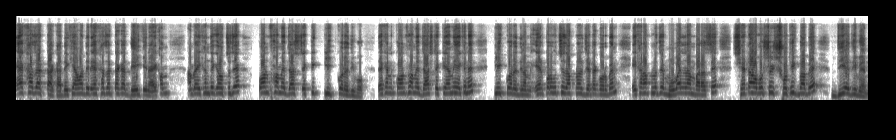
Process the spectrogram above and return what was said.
এক হাজার টাকা। দেখি আমাদের এক হাজার টাকা দেয় কিনা। এখন আমরা এখান থেকে হচ্ছে যে কনফার্মে জাস্ট একটি ক্লিক করে দিব। দেখেন কনফার্মে জাস্ট একটি আমি এখানে ক্লিক করে দিলাম। এরপর হচ্ছে যে আপনারা যেটা করবেন, এখানে আপনার যে মোবাইল নাম্বার আছে, সেটা অবশ্যই সঠিকভাবে দিয়ে দিবেন।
